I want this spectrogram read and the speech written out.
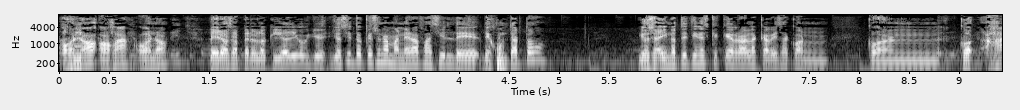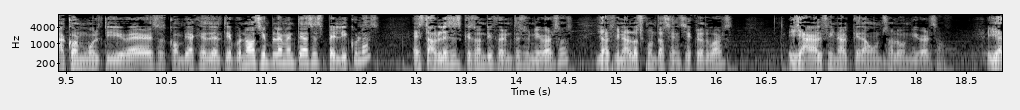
O no, ajá, o no. Pero, o sea, pero lo que yo digo, yo, yo siento que es una manera fácil de, de juntar todo. Y o sea, y no te tienes que quebrar la cabeza con, con, con, ajá, con multiversos, con viajes del tiempo. No, simplemente haces películas, estableces que son diferentes universos y al final los juntas en Secret Wars. Y ya al final queda un solo universo. Y ya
